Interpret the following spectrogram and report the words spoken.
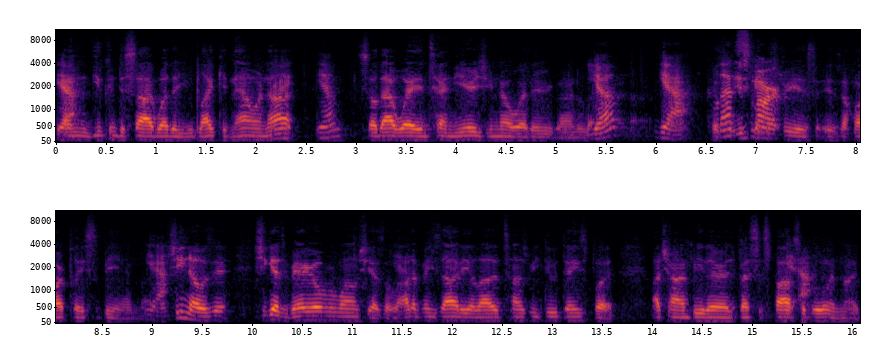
Yeah. and you can decide whether you like it now or not. Right. Yeah. So that way, in ten years, you know whether you're going to like Yep. it or not. Yeah. Well, music smart. industry is, is a hard place to be in. Like, Yeah. She knows it. She gets very overwhelmed. She has a Yeah. lot of anxiety. A lot of times we do things, but I try and be there as best as possible, Yeah. and like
